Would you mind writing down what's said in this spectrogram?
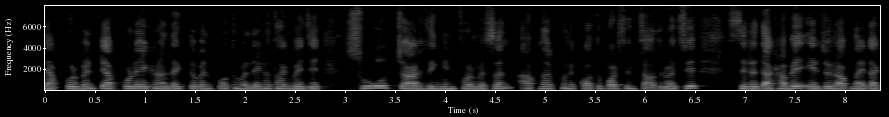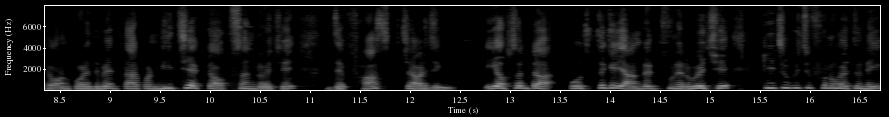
ট্যাপ করবেন ট্যাপ করলে এখানে দেখতে পাবেন প্রথমে লেখা থাকবে যে শো চার্জিং ইনফরমেশন আপনার ফোনে কত পার্সেন্ট চার্জ রয়েছে সেটা দেখাবে, এর জন্য আপনার এটাকে অন করে দিবেন। তারপর নিচে একটা অপশান রয়েছে যে ফাস্ট চার্জিং এই অপশনটা প্রত্যেকেরই অ্যান্ড্রয়েড ফোনে রয়েছে। কিছু কিছু ফোনে হয়তো নেই।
